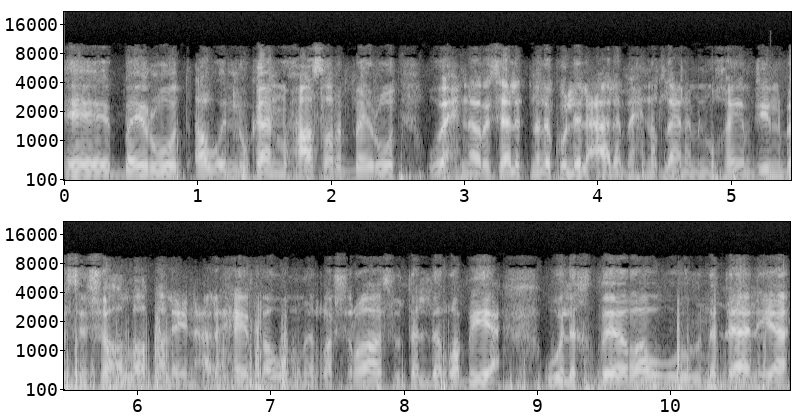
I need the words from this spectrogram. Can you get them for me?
إيه بيروت أو إنه كان محاصر ببيروت وإحنا رسالتنا لكل العالم إحنا طلعنا من مخيم جنين بس إن شاء الله طالعين على حيفا ومن رشراس وتل الربيع والخضيرة ونتانيا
